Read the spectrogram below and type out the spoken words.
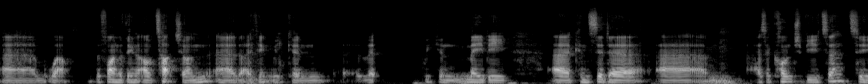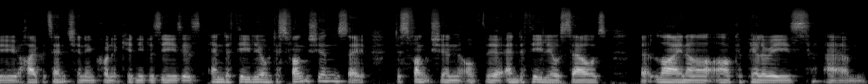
um, well, the final thing that I'll touch on uh, that I think we can uh, that we can maybe uh, consider um, as a contributor to hypertension in chronic kidney disease is endothelial dysfunction. So, dysfunction of the endothelial cells that line our, our capillaries. Um,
